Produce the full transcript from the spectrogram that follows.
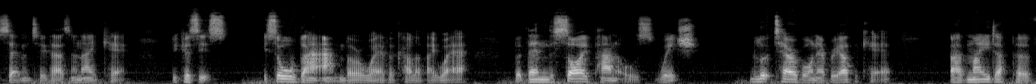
2007-2008 kit because it's it's all that amber or whatever colour they wear, but then the side panels, which look terrible on every other kit, are made up of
